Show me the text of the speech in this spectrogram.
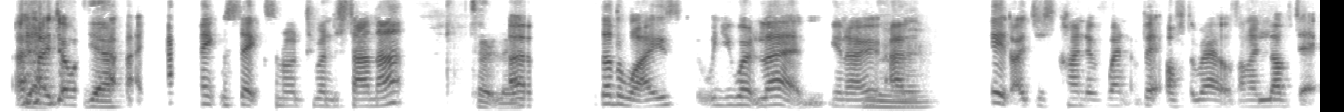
yeah. i don't yeah make mistakes in order to understand that totally um, otherwise you won't learn you know no. and it I just kind of went a bit off the rails and I loved it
